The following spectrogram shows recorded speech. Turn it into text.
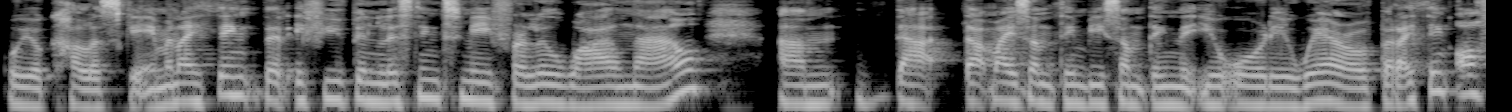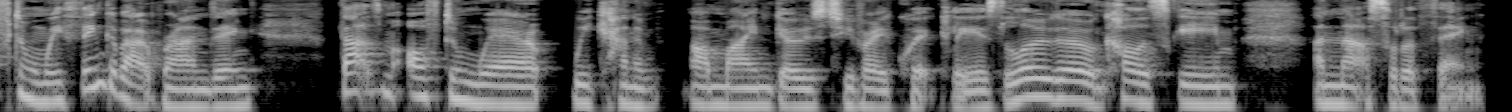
or your color scheme. And I think that if you've been listening to me for a little while now, um, that that might something be something that you're already aware of. But I think often when we think about branding, that's often where we kind of our mind goes to very quickly is logo and color scheme and that sort of thing.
